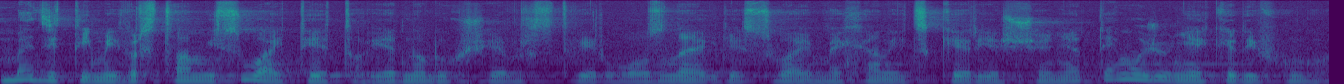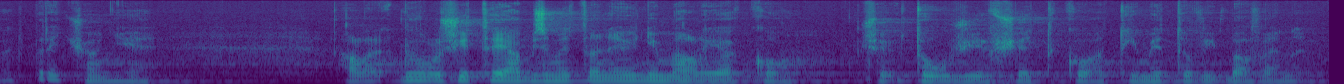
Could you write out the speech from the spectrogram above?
medzi tými vrstvami sú aj tieto jednoduchšie vrstvy rôzne, kde sú aj mechanické riešenia. Tie môžu niekedy fungovať, prečo nie? Ale dôležité je, aby sme to nevnímali ako, že to už je všetko a tým je to vybavené.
